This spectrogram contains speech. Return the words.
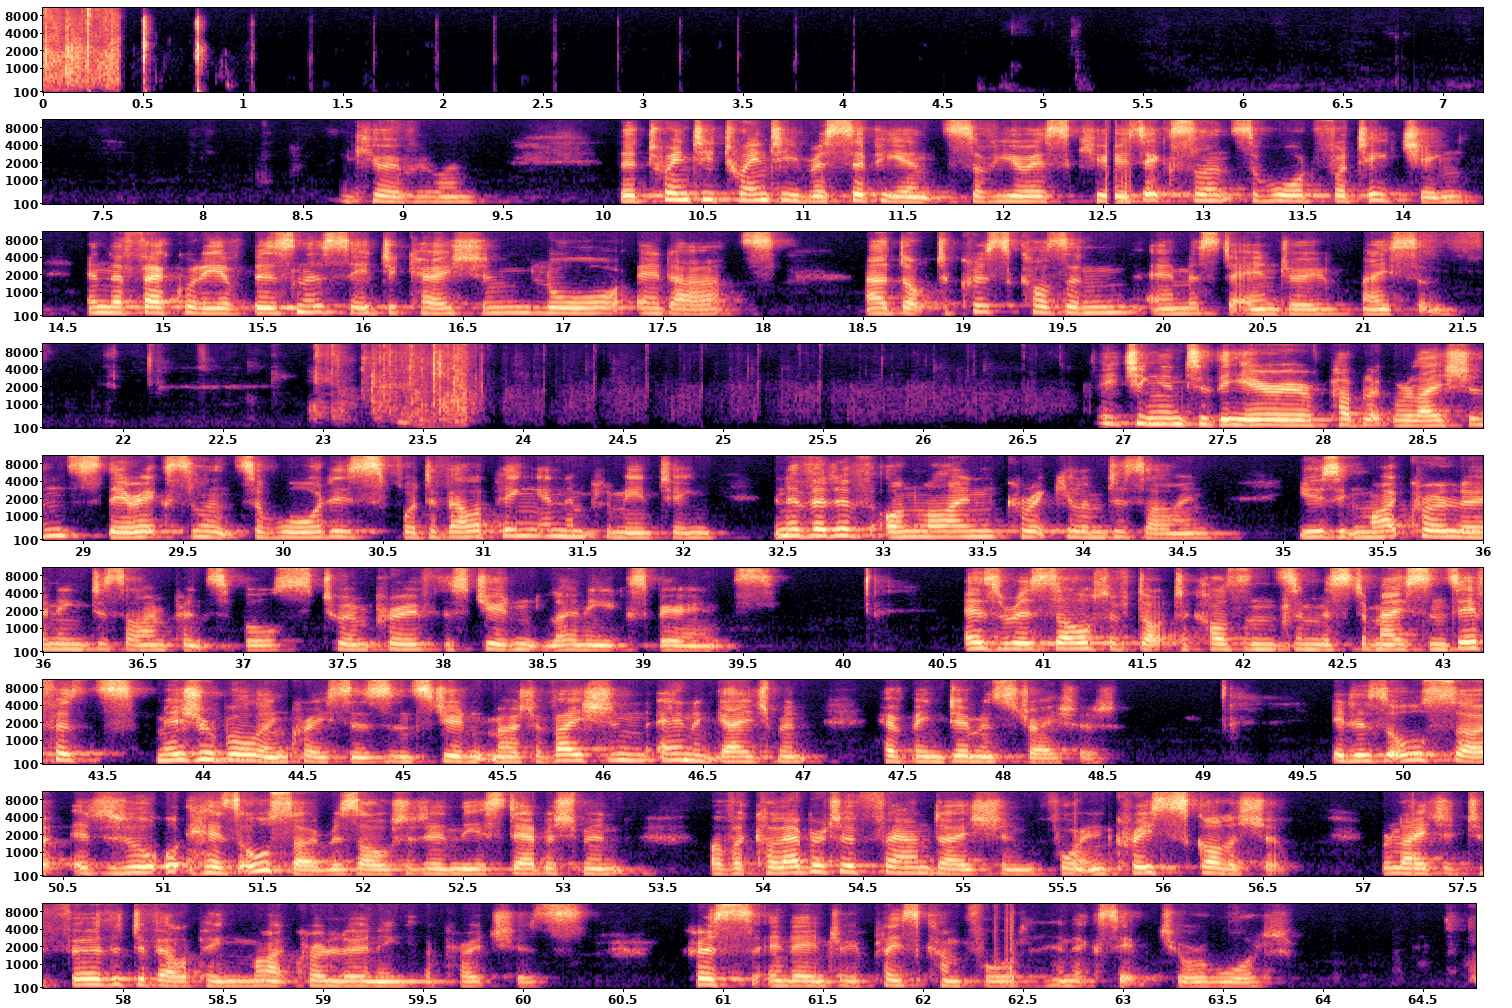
everyone. The 2020 recipients of USQ's Excellence Award for Teaching in the Faculty of Business, Education, Law and Arts are Dr. Chris Kossen and Mr. Andrew Mason. Teaching into the area of public relations, their Excellence Award is for developing and implementing innovative online curriculum design using micro-learning design principles to improve the student learning experience. As a result of Dr. Kossen's and Mr. Mason's efforts, measurable increases in student motivation and engagement have been demonstrated. It, is also, it has also resulted in the establishment of a collaborative foundation for increased scholarship related to further developing micro-learning approaches. Chris and Andrew, please come forward and accept your award.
